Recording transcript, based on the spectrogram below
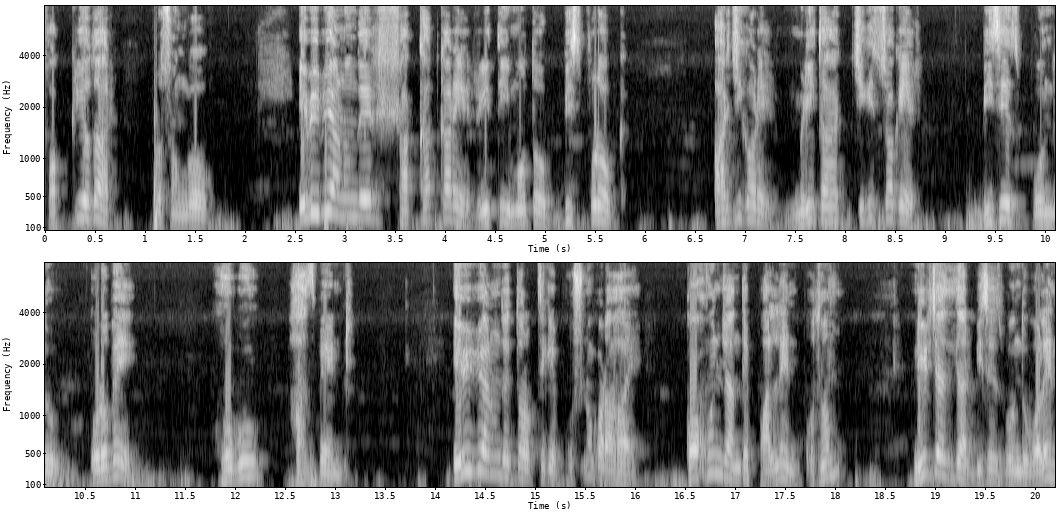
সক্রিয়তার প্রসঙ্গ। এবিপি আনন্দের সাক্ষাৎকারে রীতিমতো বিস্ফোরক আর্জি করে মৃতা চিকিৎসকের বিশেষ বন্ধু ওরফে হবু হাজব্যান্ড এবিপি আনন্দের তরফ থেকে প্রশ্ন করা হয়, কখন জানতে পারলেন প্রথম? নির্যাতিতার বিশেষ বন্ধু বলেন,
